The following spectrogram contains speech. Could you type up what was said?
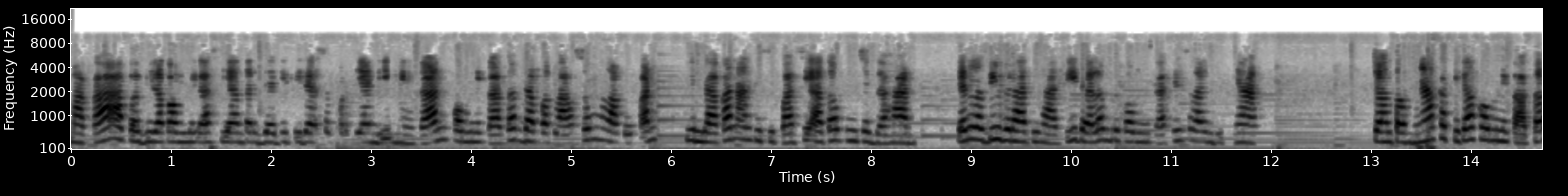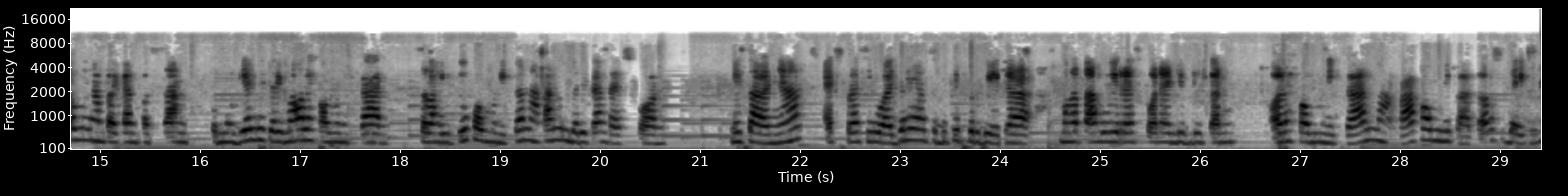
Maka, apabila komunikasi yang terjadi tidak seperti yang diinginkan, komunikator dapat langsung melakukan tindakan antisipasi atau pencegahan dan lebih berhati-hati dalam berkomunikasi selanjutnya. Contohnya, ketika komunikator menyampaikan pesan, kemudian diterima oleh komunikan, setelah itu, komunikan akan memberikan respon. Misalnya, ekspresi wajah yang sedikit berbeda. Mengetahui respon yang diberikan oleh komunikan, maka komunikator sebaiknya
